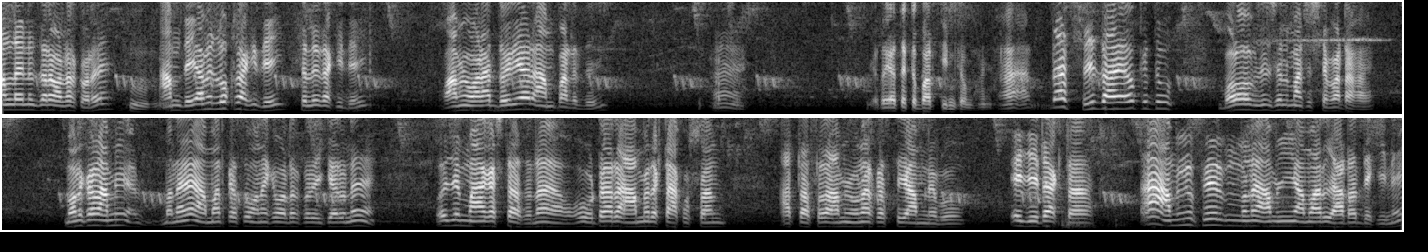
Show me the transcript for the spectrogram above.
অনলাইনে যারা অর্ডার করে আম দেই আমি লোক রাখি দেই ছেলে রাখি দেই আমি অর্ডার ধরি আর আম পাঠে দেই। হ্যাঁ। এটা এত একটা বাড়তি ইনকাম হয়। হ্যাঁ সে যাই হোক কিন্তু বড় জিনিস হলে মাছের সেবাটা হয়। মনে করেন আমি মানে আমার কাছে অনেকে অর্ডার করে এই কারণে ওই যে মা গাছটা আছে না, ওটার আমের একটা আকর্ষণ, আর তাছাড়া আমি ওনার কাছ থেকে আম নেব। এই যে এটা একটা। আমিও ফের মানে আমি আমার আটা দেখি নে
